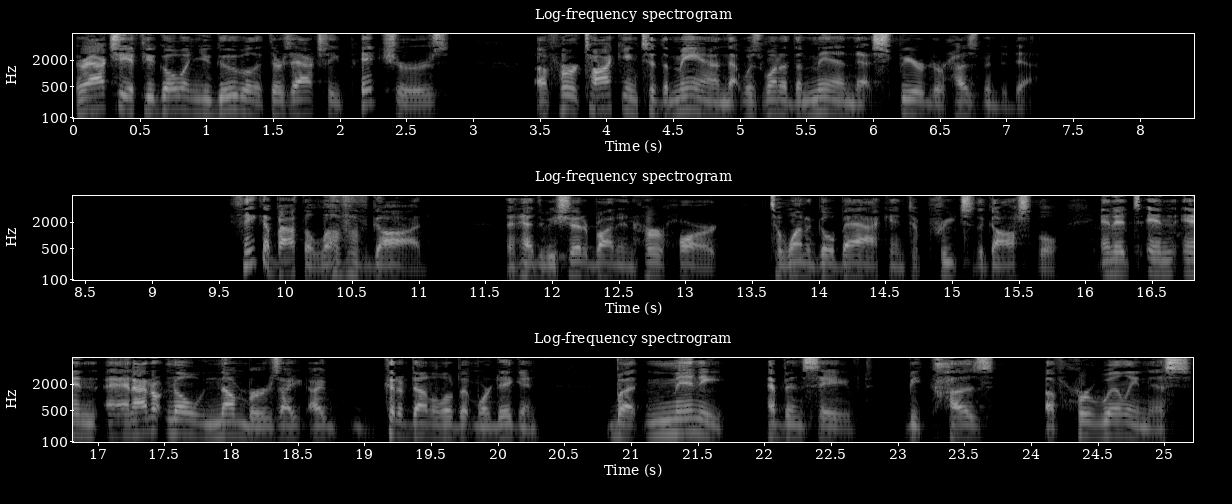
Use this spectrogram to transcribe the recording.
There actually, if you go and you Google it, there's actually pictures of her talking to the man that was one of the men that speared her husband to death. Think about the love of God that had to be shed abroad in her heart to want to go back and to preach the gospel. And it's, and, and, and I don't know numbers. I, I could have done a little bit more digging, but many have been saved because of her willingness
